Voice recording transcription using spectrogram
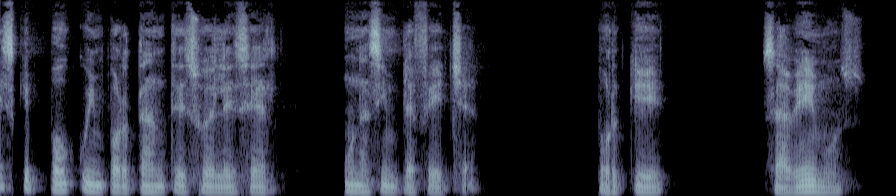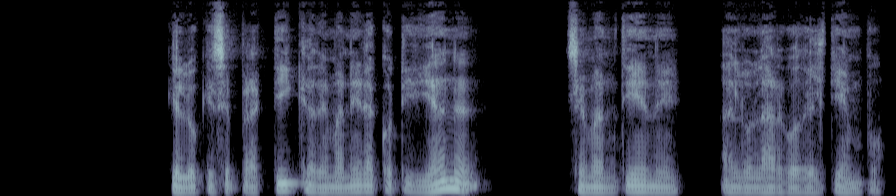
es que poco importante suele ser una simple fecha, porque sabemos que lo que se practica de manera cotidiana se mantiene a lo largo del tiempo.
